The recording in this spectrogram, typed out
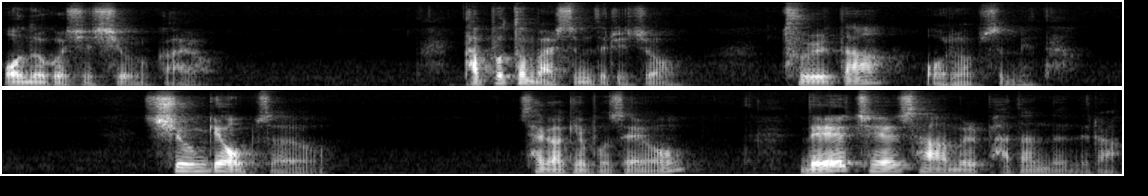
어느 것이 쉬울까요? 답부터 말씀드리죠. 둘 다 어렵습니다. 쉬운 게 없어요. 생각해 보세요. 내 죄 사함을 받았느니라.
